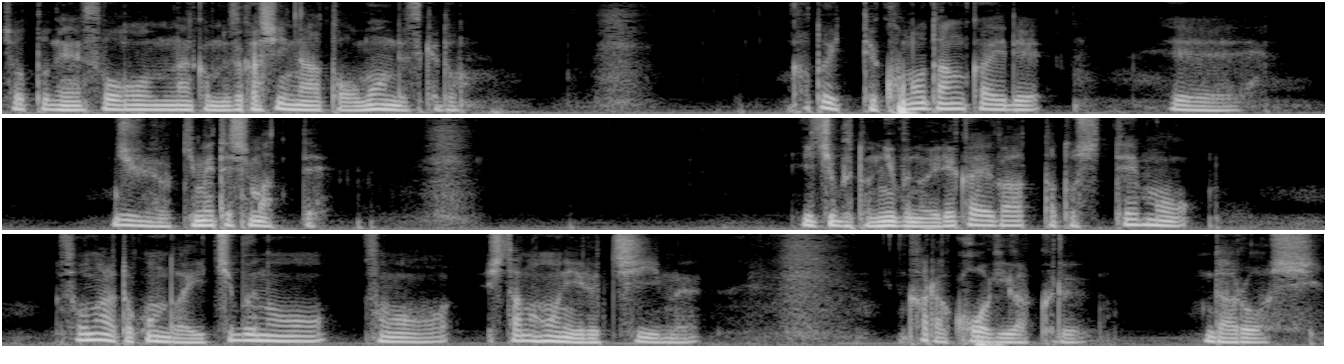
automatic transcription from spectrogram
ちょっとね、そうなんか難しいなと思うんですけど、かといってこの段階で、えー順位を決めてしまって、一部と二部の入れ替えがあったとしても、そうなると今度は一部の、その、下の方にいるチームから抗議が来るだろうし、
